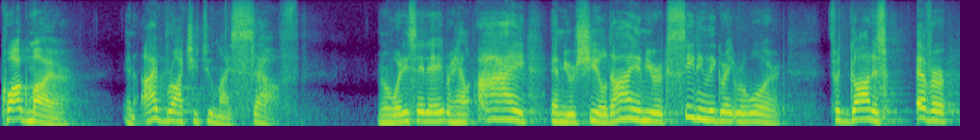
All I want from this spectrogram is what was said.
quagmire, and I brought you to myself. Remember what did he say to Abraham? I am your shield. I am your exceedingly great reward. It's what God is ever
